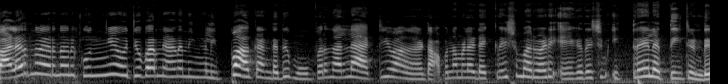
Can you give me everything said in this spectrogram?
വളർന്നു വരുന്ന ഒരു കുഞ്ഞ് യൂട്യൂബറിനെയാണ് നിങ്ങൾ ഇപ്പോൾ ആ കണ്ടത്. മൂപ്പർ നല്ല ആക്റ്റീവാണ് കേട്ടോ. അപ്പോൾ നമ്മളെ ഡെക്കറേഷൻ പരിപാടി ഏകദേശം ഇത്രയിൽ എത്തിയിട്ടുണ്ട്.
